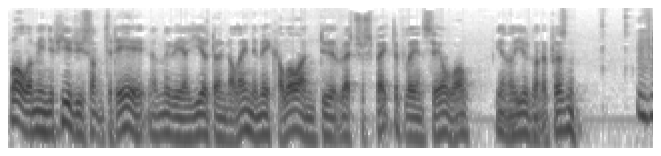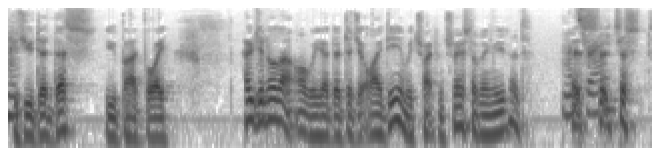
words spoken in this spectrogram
Well, I mean, if you do something today, maybe a year down the line, they make a law and do it retrospectively and say, oh, well, you know, you're going to prison because mm-hmm. you did this, you bad boy. How do you know that? Oh, we had a digital ID and we tracked and traced everything you did. That's it's, right. It's just,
